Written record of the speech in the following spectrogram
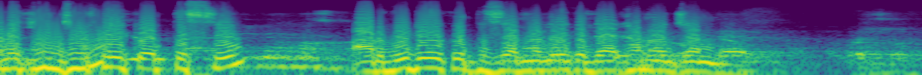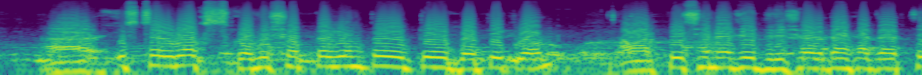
অনেক এনজয় করতেছি আর ভিডিও করতেছি আপনাদেরকে দেখানোর জন্য। আর স্টারবক্স কফি শপটা কিন্তু একটু ব্যতিক্রম। আমার পিছনে যে দৃশ্যটা দেখা যাচ্ছে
